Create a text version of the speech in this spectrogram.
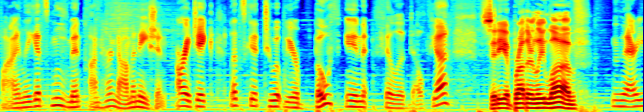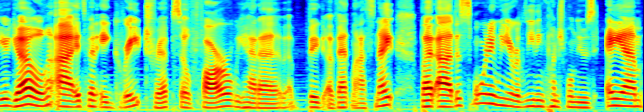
finally gets movement on her nomination. All right, Jake, let's get to it. We are both in Philadelphia. City of brotherly love. There you go. Uh, it's been a great trip so far. We had a, a big event last night, but uh, this morning we are leading Punchbowl News AM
